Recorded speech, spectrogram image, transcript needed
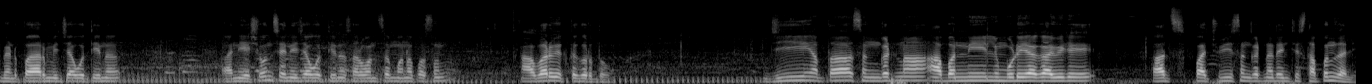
मेंढपाळ आर्मीच्या वतीनं आणि यशवंत सेनेच्या वतीनं सर्वांचं मनापासून आभार व्यक्त करतो. जी आता संघटना आबांनी लिंबोडी या गावी जे आज पाचवी संघटना त्यांची स्थापन झाली.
